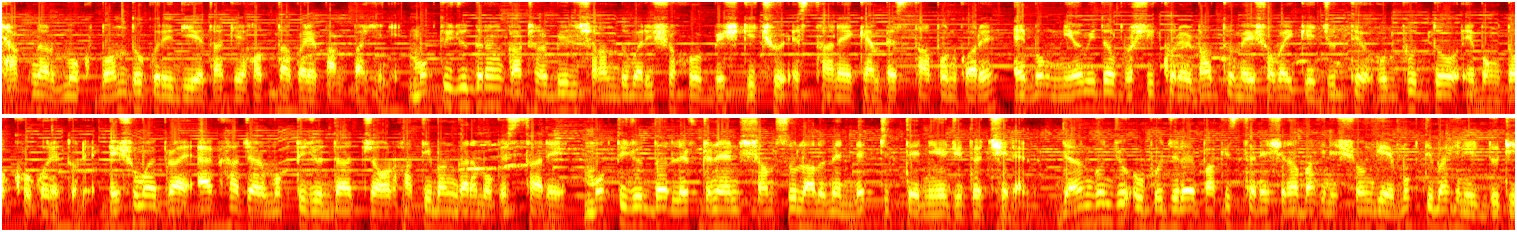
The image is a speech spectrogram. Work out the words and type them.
ঢাকনার মুখ বন্ধ করে দিয়ে তাকে হত্যা করে পাক বাহিনী মুক্তিযোদ্ধারা কাঠারবিল সারান্দুবাড়ি সহ বেশ কিছু স্থানে ক্যাম্পে স্থাপন করে এবং নিয়মিত প্রশিক্ষণের মাধ্যমে সবাইকে যুদ্ধে উদ্বুদ্ধ এবং দক্ষ করে তোলে। এ সময় প্রায় এক হাজার মুক্তিযোদ্ধা চর হাতিবাঙ্গা নামক স্থানে মুক্তিযোদ্ধা লেফটেন্যান্ট শামসুল আলমের নেতৃত্বে নিয়োজিত ছিলেন। দেওয়ানগঞ্জ উপজেলায় পাকিস্তানি সেনাবাহিনীর সঙ্গে মুক্তিবাহিনীর দুটি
